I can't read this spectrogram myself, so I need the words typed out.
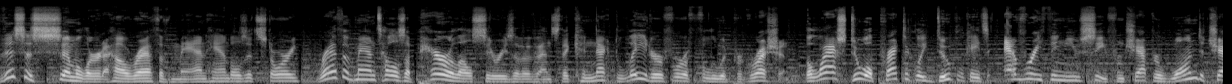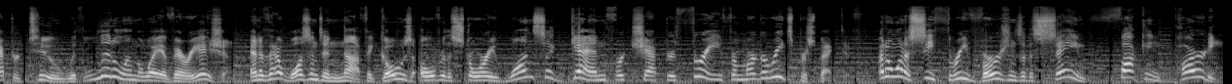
This is similar to how Wrath of Man handles its story. Wrath of Man tells a parallel series of events that connect later for a fluid progression. The last duel practically duplicates everything you see from Chapter 1 to Chapter 2 with little in the way of variation. And if that wasn't enough, it goes over the story once again for Chapter 3 from Marguerite's perspective. I don't want to see three versions of the same fucking party.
